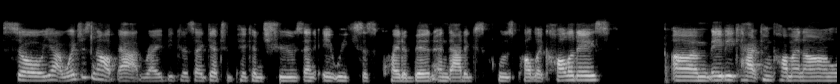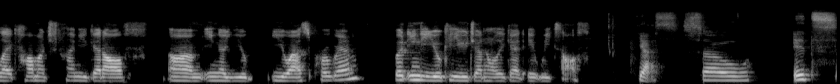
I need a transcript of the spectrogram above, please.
so yeah, which is not bad, right? Because I get to pick and choose, and eight weeks is quite a bit, and that excludes public holidays. Um, maybe Kat can comment on like how much time you get off um, in a U- US program, but in the UK you generally get eight weeks off. Yes. So it's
